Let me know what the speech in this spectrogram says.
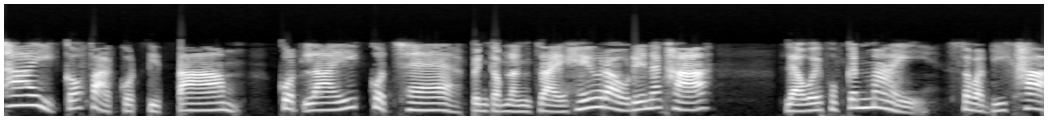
ใช่ก็ฝากกดติดตาม กดไลค์ กดแชร์ เป็นกำลังใจให้เราด้วยนะคะ แล้วไว้พบกันใหม่ สวัสดีค่ะ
